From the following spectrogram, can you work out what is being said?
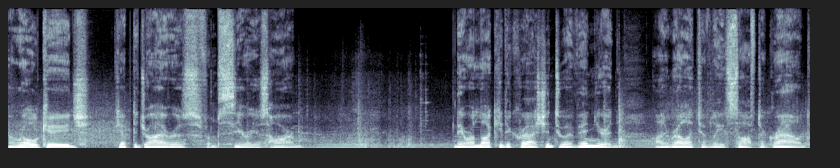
A roll cage kept the drivers from serious harm. They were lucky to crash into a vineyard on relatively softer ground.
